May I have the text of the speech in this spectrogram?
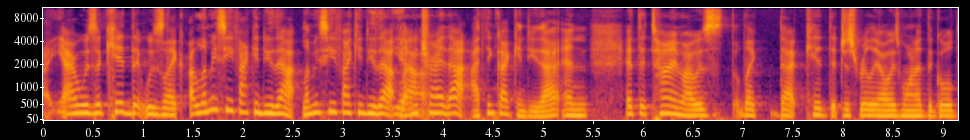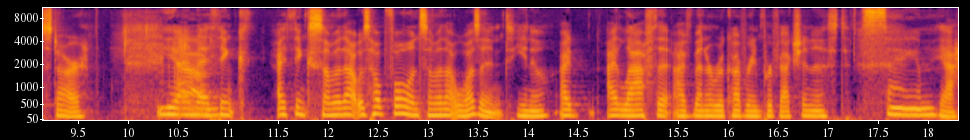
I, I was a kid that was like, uh, let me see if I can do that. Let me see if I can do that. Let me try that. I think I can do that. And at the time, I was like that kid that just really always wanted the gold star. Yeah. And I think I think some of that was helpful and some of that wasn't. You know, I I laugh that I've been a recovering perfectionist. Same. Yeah.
